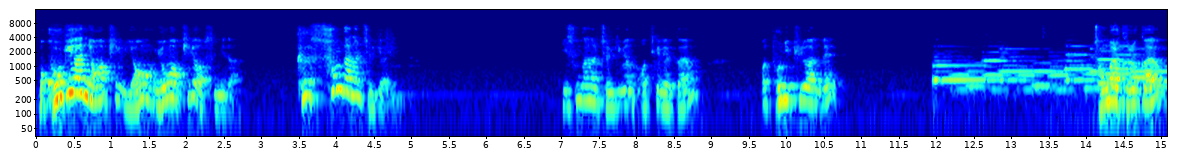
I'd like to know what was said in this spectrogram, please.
뭐 고귀한 영어 필요, 영어, 용어 필요 없습니다. 그 순간을 즐겨야 됩니다. 이 순간을 즐기면 어떻게 될까요? 어, 돈이 필요한데? 정말 그럴까요?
